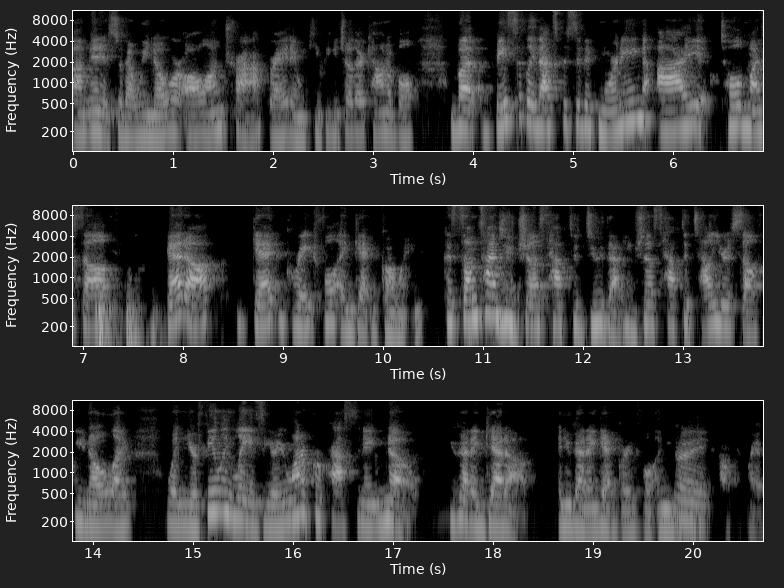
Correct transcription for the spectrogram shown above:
um, in it so that we know we're all on track, right? And keeping each other accountable. But basically, that specific morning, I told myself, get up, get grateful, and get going. Because sometimes you just have to do that. You just have to tell yourself, you know, like when you're feeling lazy or you want to procrastinate, no, you got to get up and you got to get grateful and you got to Right. get going, right?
